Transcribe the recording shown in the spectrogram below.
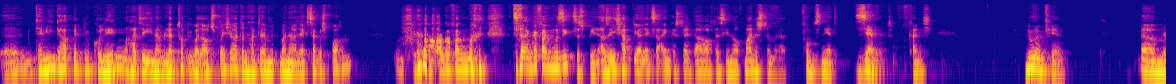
einen Termin gehabt mit einem Kollegen, hatte ihn am Laptop über Lautsprecher, dann hat er mit meiner Alexa gesprochen und sie hat dann angefangen, hat angefangen Musik zu spielen. Also ich habe die Alexa eingestellt darauf, dass sie nur auf meine Stimme hört. Funktioniert sehr gut, kann ich nur empfehlen. Ähm, ja.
